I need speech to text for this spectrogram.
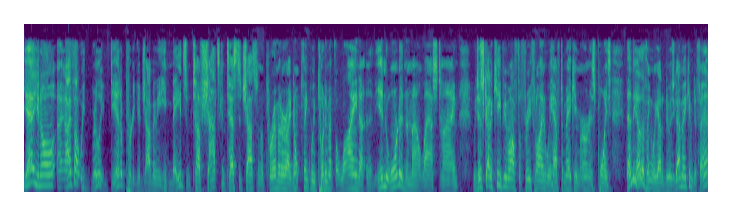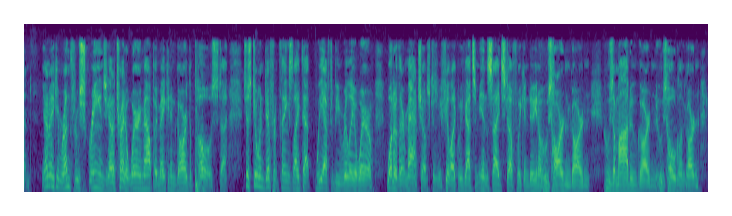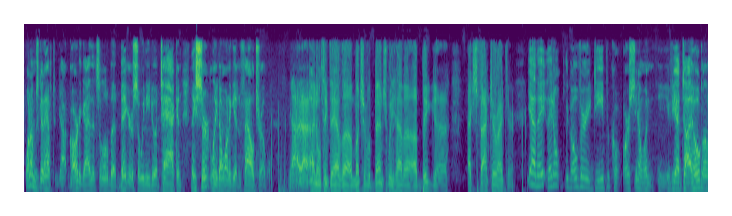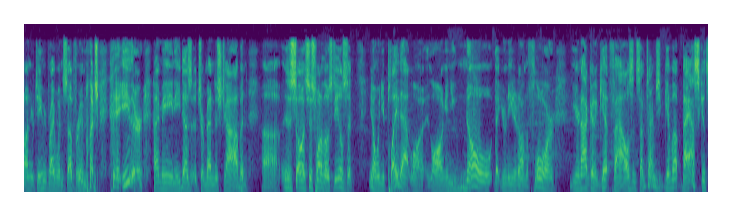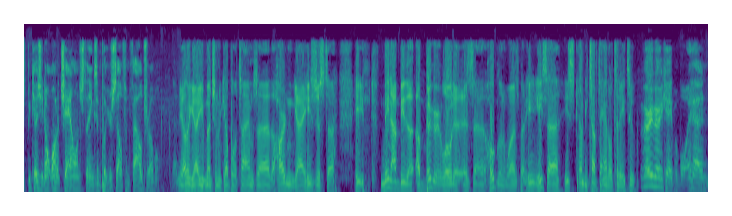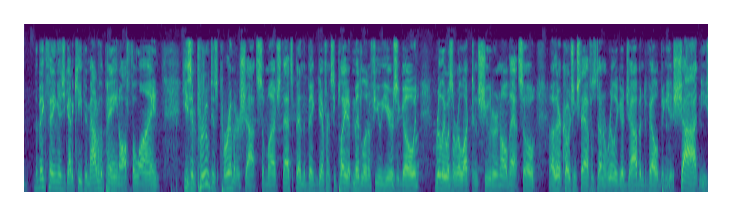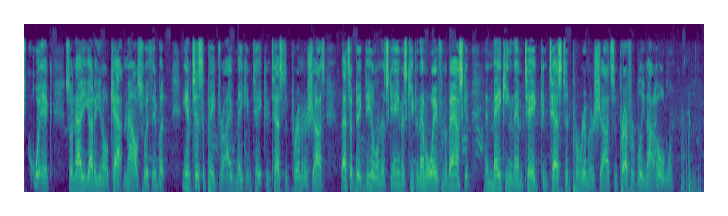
Yeah, you know, I, thought we really did a pretty good job. I mean, he made some tough shots, contested shots from the perimeter. I don't think we put him at the line uh, an inordinate amount last time. We just got to keep him off the free throw line. We have to make him earn his points. Then the other thing we got to do is you got to make him defend. You got to make him run through screens. You got to try to wear him out by making him guard the post. Uh, just doing different things like that. We have to be really aware of what are their matchups because we feel like we've got some inside stuff we can do. You know, who's Harden guarding, who's Amadu guarding, who's Hoagland guarding. One of them's going to have to guard a guy that's a little bit bigger, so we need to attack. And they certainly don't want to get in foul trouble. Yeah, I, I don't think they have uh, much of a bench. We have a, a big. Uh, X factor right there. Yeah, they, they don't go very deep. Of course, you know when if you had Ty Hoagland on your team, you probably wouldn't sub for him much either. I mean, he does a tremendous job, and uh, so it's just one of those deals that you know when you play that long, long and you know that you're needed on the floor, you're not going to get fouls, and sometimes you give up baskets because you don't want to challenge things and put yourself in foul trouble. The other guy you mentioned a couple of times, uh, the Harden guy, he's just uh, he may not be the, a bigger load as uh, Hoagland was, but he, he's uh, he's going to be tough to handle today too. Very very capable, and the big thing is you got to keep him out of the paint, off the line. He's improved his perimeter shot so much. That's been the big difference. He played at Midland a few years ago and really was a reluctant shooter and all that. So uh, their coaching staff has done a really good job in developing his shot, and he's quick. So now you got to you know cat and mouse with him, but anticipate drive, make him take contested perimeter shots. That's a big deal in this game is keeping them away from the basket and making them take contested perimeter shots and preferably not Hoagland.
